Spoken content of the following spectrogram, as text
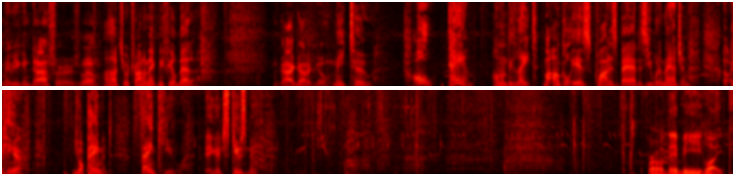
Maybe you can die for her as well. I thought you were trying to make me feel better. Look, I gotta go. Me too. Oh, damn! I'm gonna be late. My uncle is quite as bad as you would imagine. Uh, here, your payment. Thank you. Excuse me. Bro, they be like,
